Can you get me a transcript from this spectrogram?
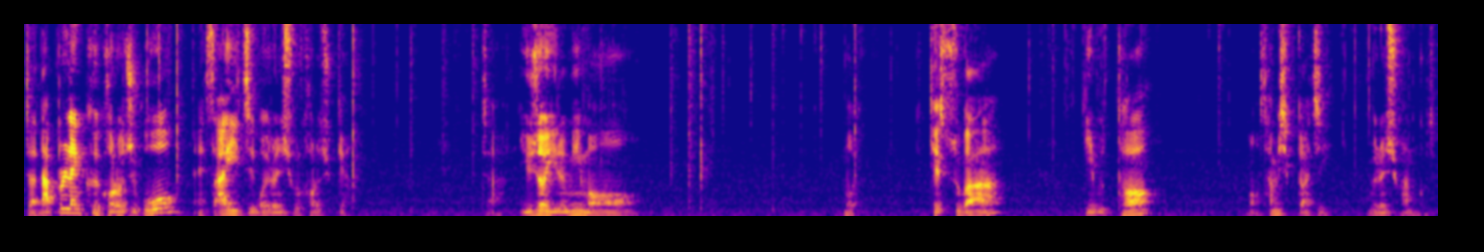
자, 납블랭크 걸어주고 예, 사이즈 뭐 이런 식으로 걸어줄게요. 자, 유저 이름이 뭐, 뭐, 개수가 2부터 뭐 30까지 뭐 이런 식으로 하는 거죠.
